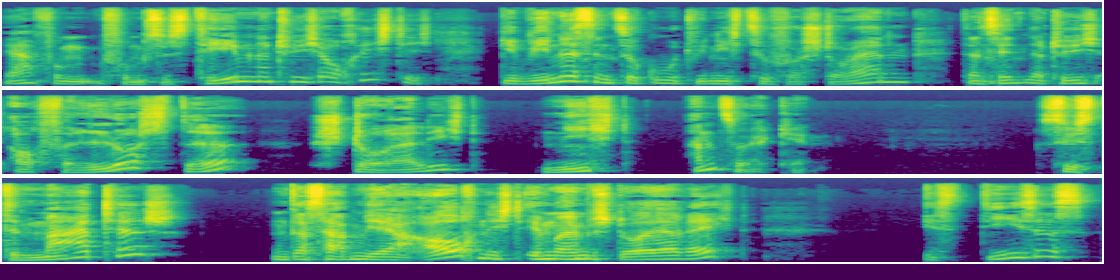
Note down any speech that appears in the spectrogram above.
ja, vom, vom System natürlich auch richtig. Gewinne sind so gut wie nicht zu versteuern, dann sind natürlich auch Verluste steuerlich nicht anzuerkennen. Systematisch, und das haben wir ja auch nicht immer im Steuerrecht, ist dieses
